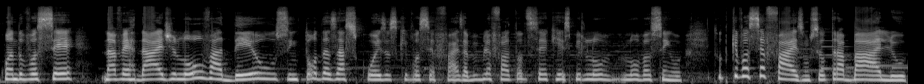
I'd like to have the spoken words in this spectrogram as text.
quando você, na verdade, louva a Deus em todas as coisas que você faz. A Bíblia fala, todo ser que respira louva, ao Senhor. Tudo que você faz, no seu trabalho,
